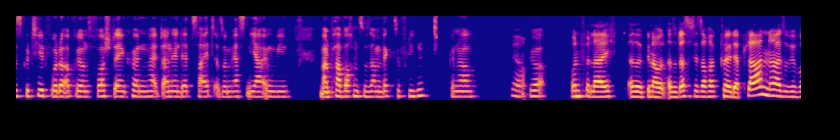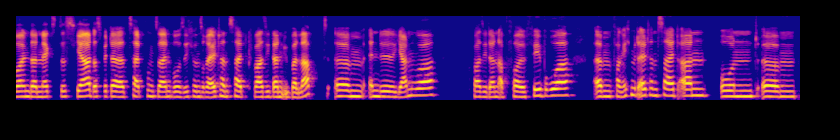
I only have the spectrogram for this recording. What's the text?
diskutiert wurde, ob wir uns vorstellen können, halt dann in der Zeit, also im ersten Jahr irgendwie mal ein paar Wochen zusammen wegzufliegen. Genau. Ja. Ja. Und vielleicht, also genau, also das ist jetzt auch aktuell der Plan. Ne? Also wir wollen dann nächstes Jahr, das wird der Zeitpunkt sein, wo sich unsere Elternzeit quasi dann überlappt, ähm, Ende Januar, quasi dann ab voll Februar, ähm, fange ich mit Elternzeit an. Und ähm,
